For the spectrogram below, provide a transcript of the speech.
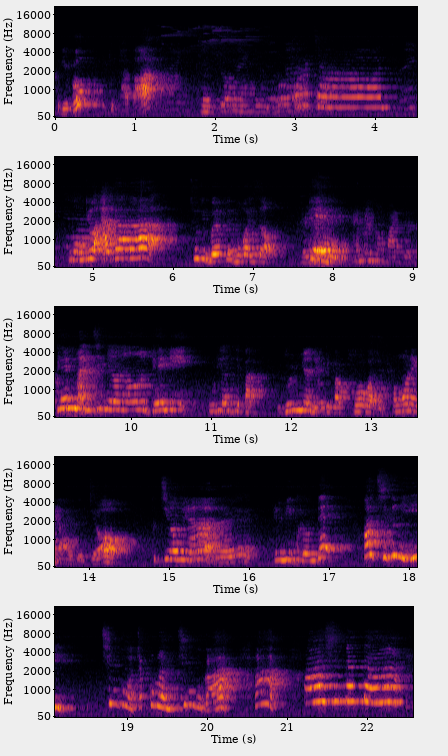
그리고 여기 봐봐. 짜잔. 요 아가가 저기 뭐 옆에 뭐가 있어? 뱀. 뱀을 더 만져서 뱀 만지면은 뱀이 우리한테 막 물면 여기 막 부어가지고 병원에 가야 되죠. 그치 연우야? 네. 뱀이 그런데 아 지금 이 친구 조그만 친구가 아, 아 신난다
